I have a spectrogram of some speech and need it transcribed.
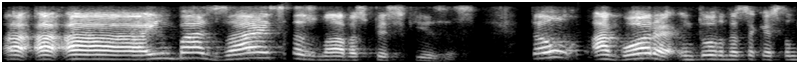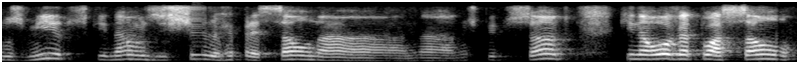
a, a, a embasar essas novas pesquisas. Então, agora, em torno dessa questão dos mitos, que não existiu repressão na, na, no Espírito Santo, que não houve atuação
